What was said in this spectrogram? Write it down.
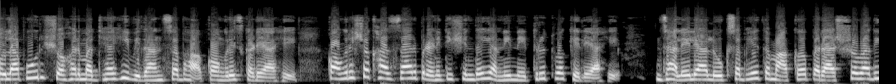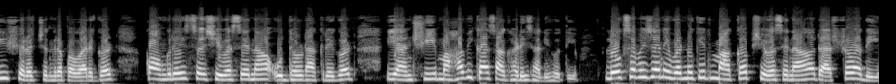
सोलापूर शहरमध्येही विधानसभा काँग्रेसकडे आहे. काँग्रेसच्या खासदार प्रणिती शिंदे यांनी नेतृत्व केले आहे. झालेल्या लोकसभेत माकप राष्ट्रवादी शरदचंद्र पवार गट काँग्रेस शिवसेना उद्धव ठाकरे गट यांची महाविकास आघाडी झाली होती. लोकसभेच्या निवडणुकीत माकप शिवसेना राष्ट्रवादी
